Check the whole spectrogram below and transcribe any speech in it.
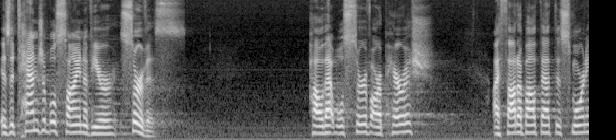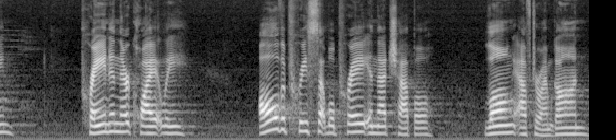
is a tangible sign of your service. How that will serve our parish. I thought about that this morning, praying in there quietly. All the priests that will pray in that chapel long after I'm gone,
